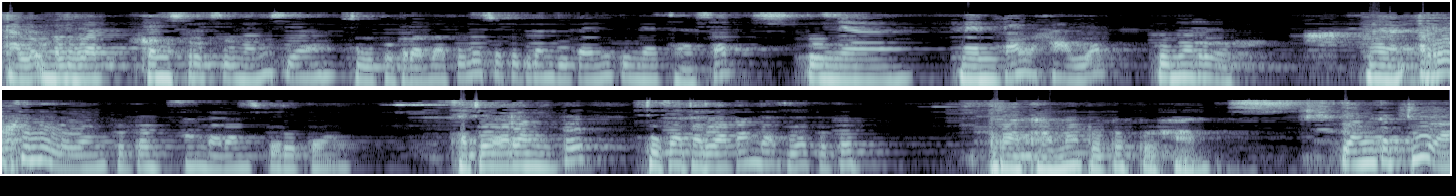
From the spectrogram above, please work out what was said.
kalau melihat konstruksi manusia di beberapa filosofi kan kita ini punya jasad, punya mental, hayat, punya roh. Nah, roh ini loh yang butuh sandaran spiritual. Jadi orang itu bisa dari apa enggak dia butuh beragama, butuh Tuhan. Yang kedua,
